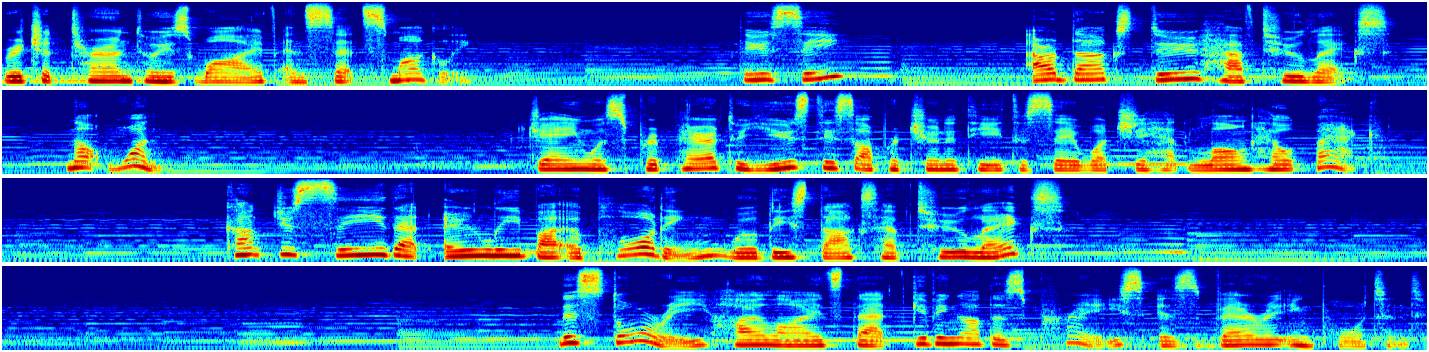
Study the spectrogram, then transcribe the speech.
Richard turned to his wife and said smugly, Do you see? Our ducks do have two legs, not one. Jane was prepared to use this opportunity to say what she had long held back. Can't you see that only by applauding will these ducks have two legs? This story highlights that giving others praise is very important.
